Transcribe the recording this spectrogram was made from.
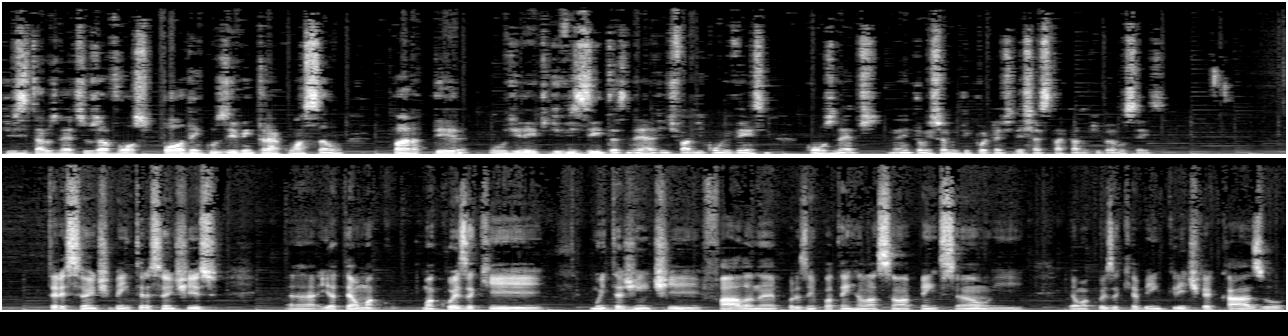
de visitar os netos. E os avós podem, inclusive, entrar com ação para ter o direito de visitas. Né? A gente fala de convivência com os netos. Né? Então, isso é muito importante deixar destacado aqui para vocês. Interessante, bem interessante isso. Uh, e até uma, uma coisa que muita gente fala, né, por exemplo, até em relação à pensão, e é uma coisa que é bem crítica, é caso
